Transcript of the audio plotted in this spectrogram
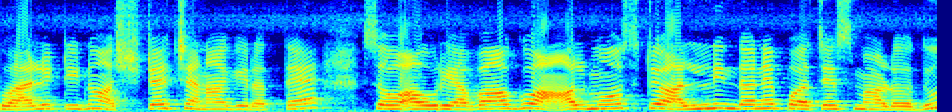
ಕ್ವಾಲಿಟಿನೂ ಅಷ್ಟೇ ಚೆನ್ನಾಗಿರುತ್ತೆ. ಸೊ ಅವ್ರು ಯಾವಾಗೂ ಆಲ್ಮೋಸ್ಟ್ ಅಲ್ಲಿಂದನೇ ಪರ್ಚೇಸ್ ಮಾಡೋದು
